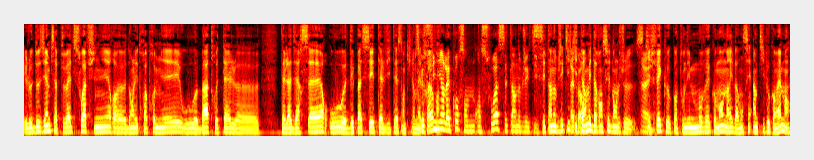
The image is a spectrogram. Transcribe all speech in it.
et le deuxième, ça peut être soit finir euh, dans les trois premiers ou euh, battre tel tel adversaire ou dépasser telle vitesse en kilomètre heure. finir la course en, en soi, c'est un objectif. C'est un objectif qui permet d'avancer dans le jeu, ce ah qui fait que quand on est mauvais comment, on arrive à avancer un petit peu quand même.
